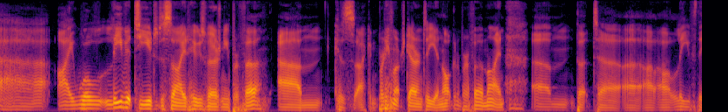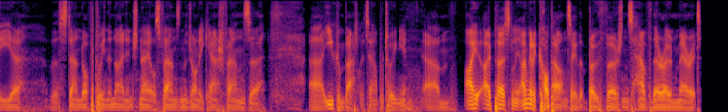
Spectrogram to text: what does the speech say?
uh, I will leave it to you to decide whose version you prefer, because um, I can pretty much guarantee you're not going to prefer mine. Um, but uh, uh, I'll, I'll, leave the uh, the standoff between the Nine Inch Nails fans and the Johnny Cash fans. Uh, you can battle it out between you. Um, I, I, personally, I'm going to cop out and say that both versions have their own merit.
